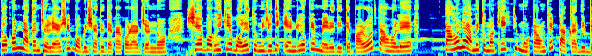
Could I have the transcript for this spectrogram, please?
তখন নাতান চলে আসে ববির সাথে দেখা করার জন্য। সে ববিকে বলে, তুমি যদি এন্ড্রিওকে মেরে দিতে পারো, তাহলে তাহলে আমি তোমাকে একটি মোটা অঙ্কের টাকা দিব।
